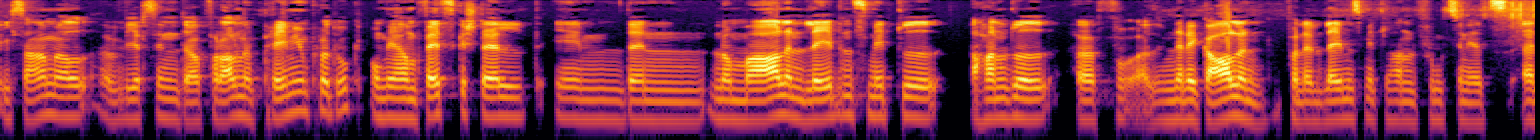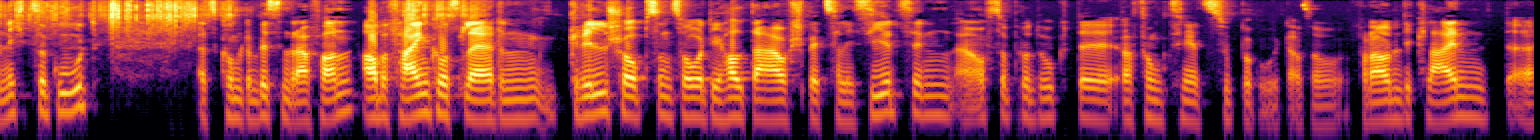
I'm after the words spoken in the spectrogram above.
ich sage mal, wir sind ja vor allem ein Premium-Produkt und wir haben festgestellt, in den normalen Lebensmittelhandel, äh, also in den Regalen von den Lebensmittelhandel funktioniert es äh, nicht so gut. Es kommt ein bisschen drauf an. Aber Feinkostläden, Grillshops und so, die halt auch spezialisiert sind auf so Produkte, da funktioniert es super gut. Also vor allem die kleinen, äh,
